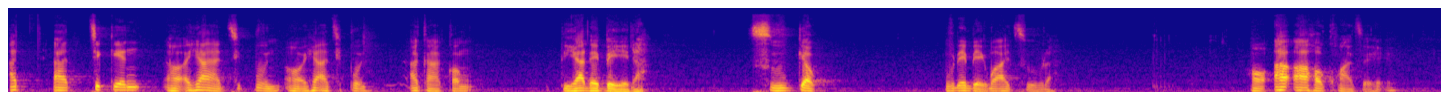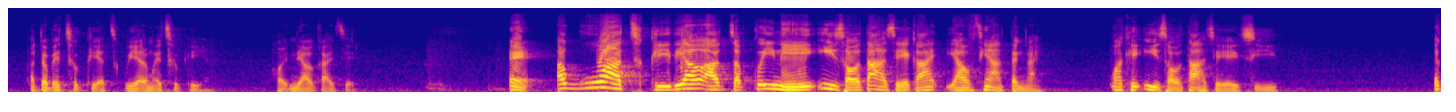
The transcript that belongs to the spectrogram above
啊啊，即间哦遐一本，哦遐一本，啊甲讲，伫遐咧卖啦，书局。有咧卖我厝啦，吼啊啊好看者，啊都要出去啊，规个拢要出去啊，互了解者。诶，啊我出去了啊，十几年艺术大学甲邀请倒来，我去艺术大学时，啊，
